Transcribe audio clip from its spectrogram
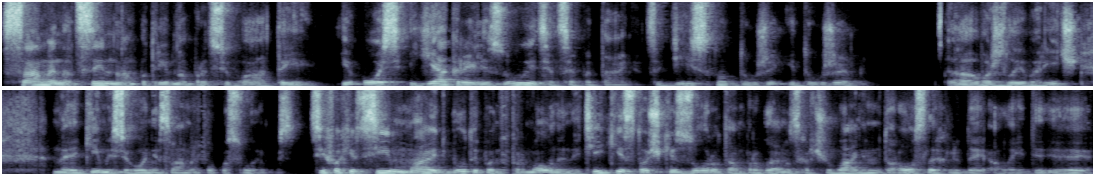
Саме над цим нам потрібно працювати. І ось як реалізується це питання, це дійсно дуже і дуже е, важлива річ, на якій ми сьогодні з вами фокусуємось. Ці фахівці мають бути поінформовані не тільки з точки зору там проблеми з харчуванням дорослих людей, але й е,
